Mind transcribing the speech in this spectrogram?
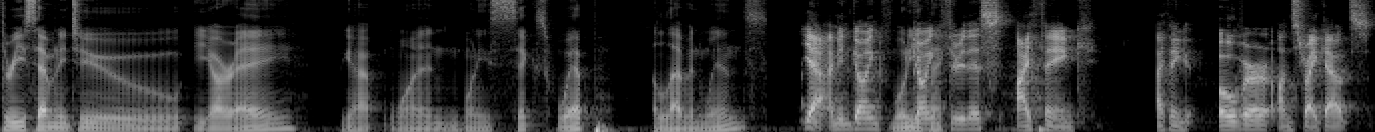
372 ERA. We got 126 WHIP. 11 wins. Yeah, I mean going going think? through this, I think I think over on strikeouts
